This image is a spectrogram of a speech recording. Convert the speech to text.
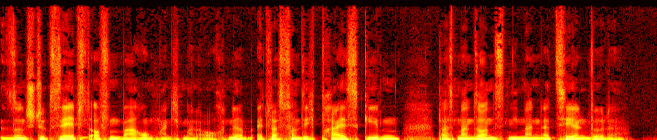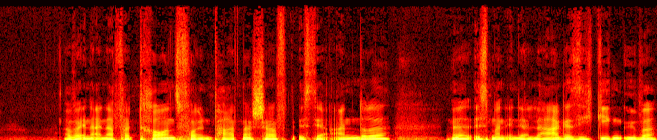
so ein Stück Selbstoffenbarung manchmal auch, ne? Etwas von sich preisgeben, was man sonst niemandem erzählen würde. Aber in einer vertrauensvollen Partnerschaft ist der andere, ne, ist man in der Lage, sich gegenüber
